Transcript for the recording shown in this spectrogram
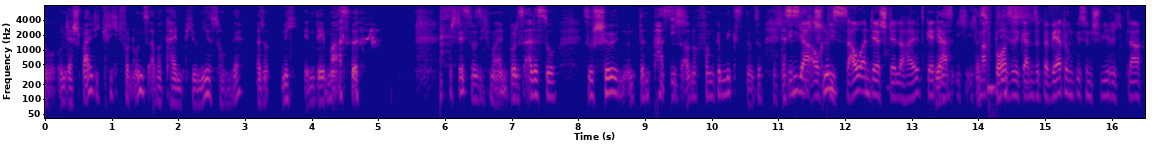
So, und der Spalti kriegt von uns aber keinen Pioniersong, gell? Also nicht in dem Maße. Verstehst du, was ich meine? Wo das alles so, so schön und dann passt es Ich- auch noch vom Gemixten und so. Ich Das bin ist ja auch schlimm. die Sau an der Stelle halt, gell? Ja, dass ich ich das mache diese ganze Bewertung ein bisschen schwierig, klar,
